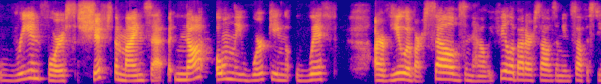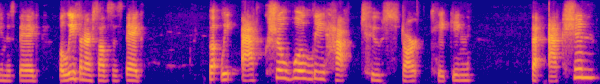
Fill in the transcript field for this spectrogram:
reinforce, shift the mindset, but not only working with our view of ourselves and how we feel about ourselves. I mean, self esteem is big, belief in ourselves is big, but we actually have to start taking the action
